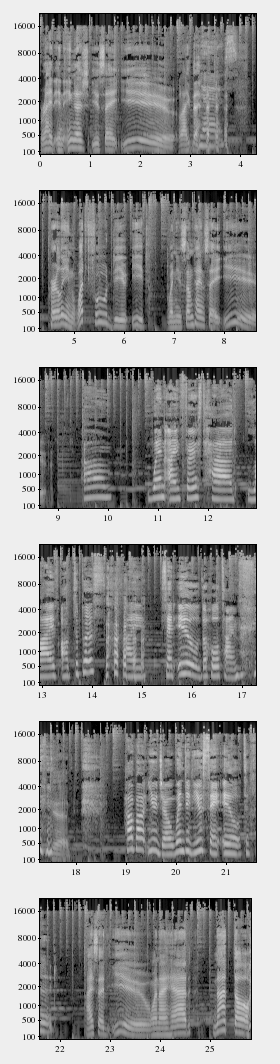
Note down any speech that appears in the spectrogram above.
Right, in English, you say ew, like that. Yes. Perlene, what food do you eat when you sometimes say ew? Um, when I first had live octopus, I said ill the whole time. Good. How about you, Joe? When did you say ill to food? I said ew when I had natto.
